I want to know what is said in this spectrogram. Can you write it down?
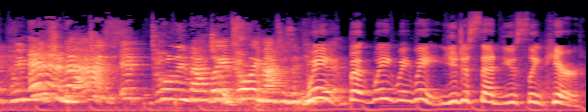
we swapped. We and it and matches. matched. It totally matches. Like, it totally matches if you Wait, but wait, wait, wait. You just said you sleep here.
